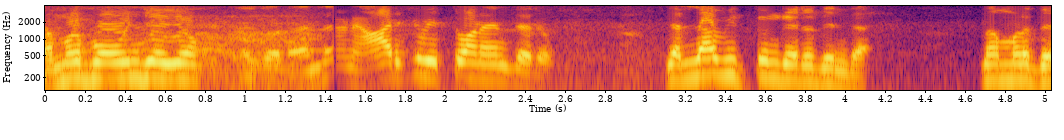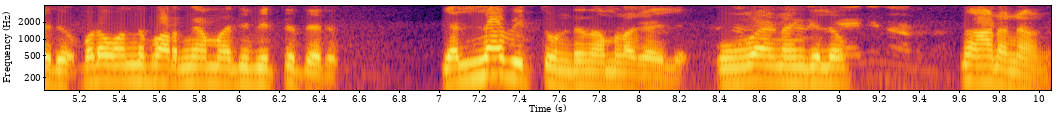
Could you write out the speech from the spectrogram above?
നമ്മൾ പോവും ചെയ്യും. ആർക്ക് വിത്ത് വേണേലും തരും. എല്ലാ വിത്തും തരും ഇതിന്റെ നമ്മൾ തരും. ഇവിടെ വന്ന് പറഞ്ഞാൽ മതി വിത്ത് തരും. എല്ലാ വിത്തും ഉണ്ട് നമ്മുടെ കയ്യിൽ. പൂവാണെങ്കിലും നാടനാണ്.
